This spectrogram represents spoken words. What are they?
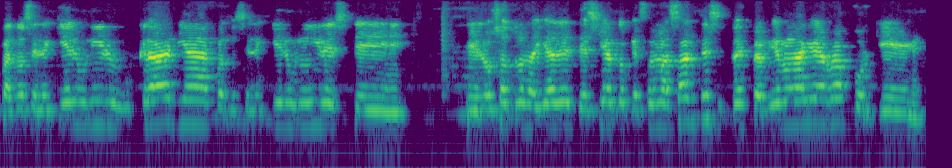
Cuando se le quiere unir Ucrania, cuando se le quiere unir este, de los otros allá del desierto que fue más antes, entonces perdieron la guerra porque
